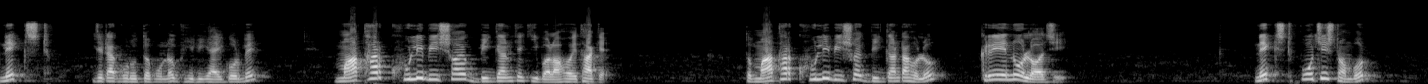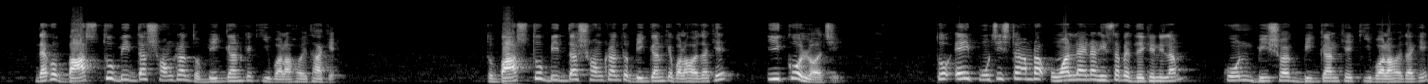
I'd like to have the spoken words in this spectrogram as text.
নেক্সট যেটা গুরুত্বপূর্ণ ভিভিআই করবে, মাথার খুলি বিষয়ক বিজ্ঞানকে কি বলা হয়ে থাকে? তো মাথার খুলি বিষয়ক বিজ্ঞানটা হলো ক্রেনোলজি। নেক্সট পঁচিশ নম্বর। দেখো, বাস্তুবিদ্যা সংক্রান্ত বিজ্ঞানকে কি বলা হয়ে থাকে? তো বাস্তুবিদ্যা সংক্রান্ত বিজ্ঞানকে বলা হয়ে থাকে ইকোলজি। তো এই পঁচিশটা আমরা ওয়ান লাইনার হিসাবে দেখে নিলাম, কোন বিষয়ক বিজ্ঞানকে কি বলা হয়ে থাকে,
